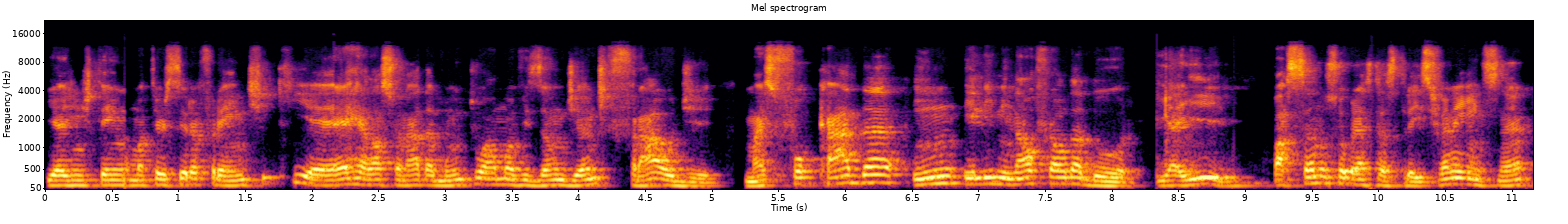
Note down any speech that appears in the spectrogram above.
E a gente tem uma terceira frente que é relacionada muito muito a uma visão de antifraude, mas focada em eliminar o fraudador. E aí, passando sobre essas três frentes, né?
